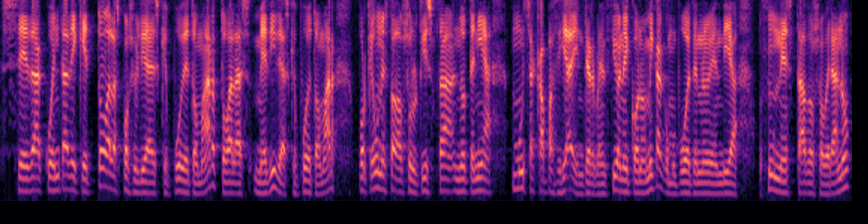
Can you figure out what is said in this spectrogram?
se da cuenta de que todas las posibilidades que puede tomar, todas las medidas que puede tomar, porque un Estado absolutista no tenía mucha capacidad de intervención económica, como puede tener hoy en día un Estado soberano,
